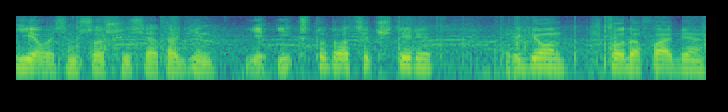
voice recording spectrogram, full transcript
Е861 ЕХ124, регион Шкода Фабия.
